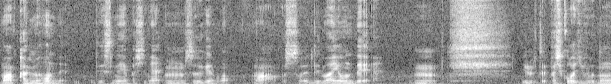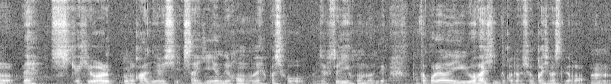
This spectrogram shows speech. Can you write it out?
まあ、紙本でですね、やっぱしね。うん、するけども、まあ、それでまあ読んで、うん。いると、やっぱしこう自分のね、知識が広がるのも感じるし、最近読んでる本もね、やっぱしこう、めちゃくちゃいい本なんで、またこれはね、有料配信とかでは紹介しますけども、うん。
